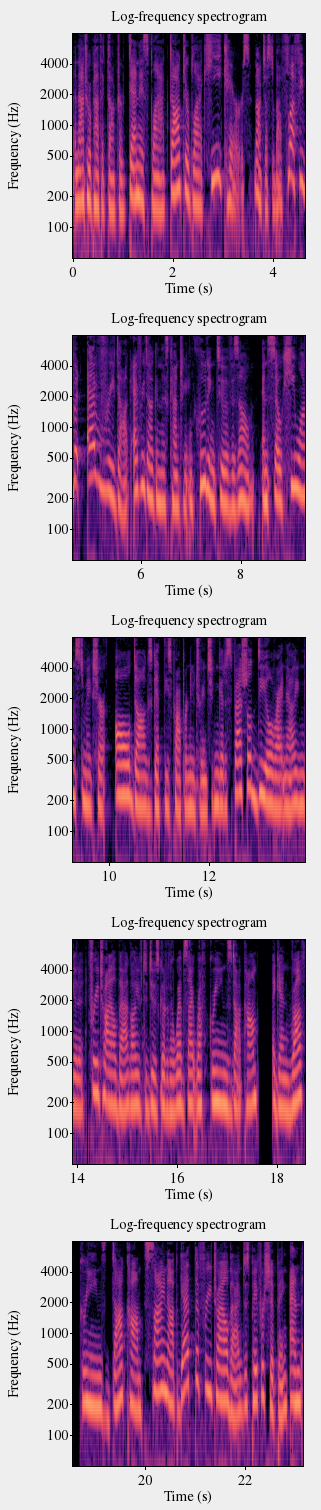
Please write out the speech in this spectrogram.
a naturopathic doctor, Dennis Black, Dr. Black, he cares not just about Fluffy, but every dog, every dog in this country, including two of his own. And so he wants to make sure all dogs get these proper nutrients. You can get a special deal right now. You can get a free trial bag. All you have to do is go to their website, ruffgreens.com. Again, ruffgreens.com. Sign up, get the free trial bag, just pay for shipping. And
